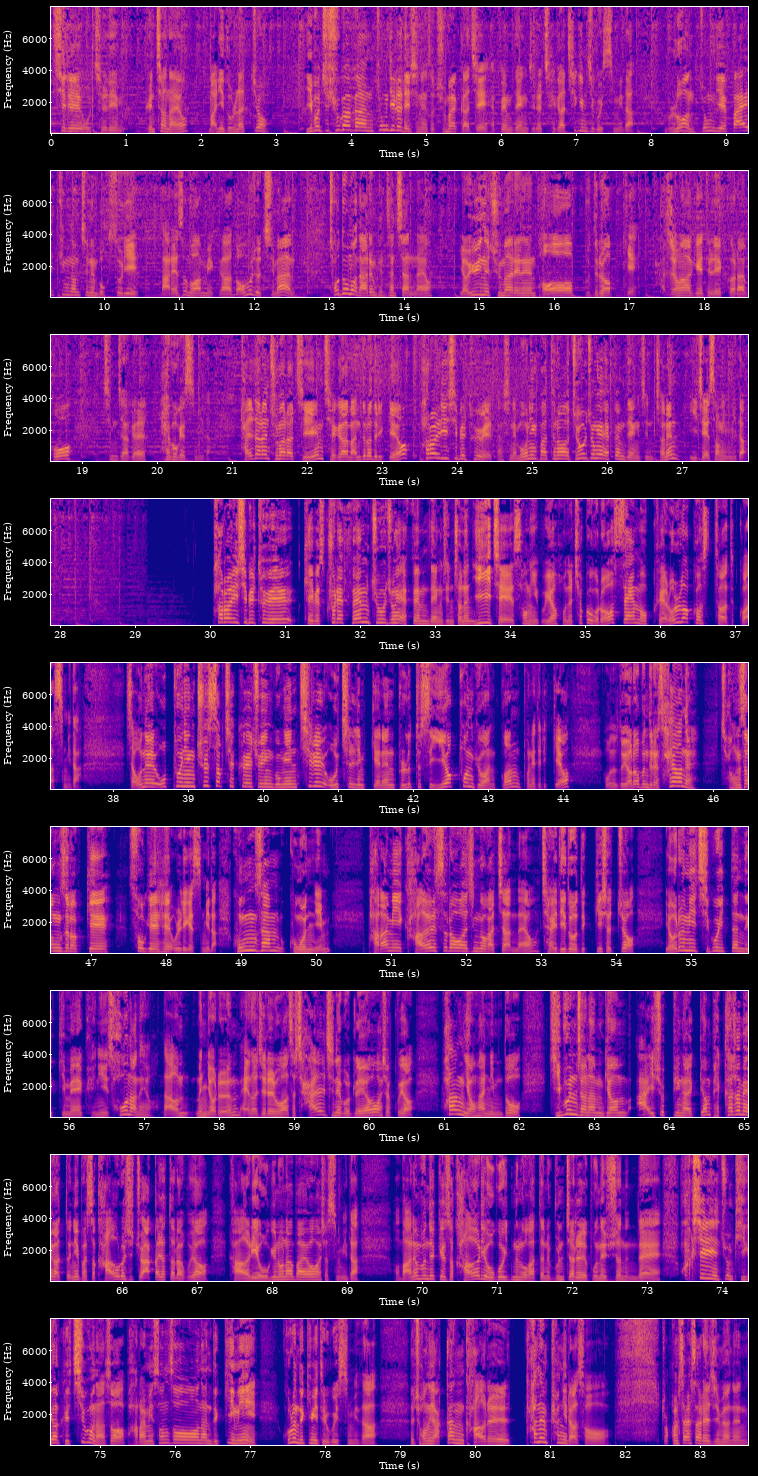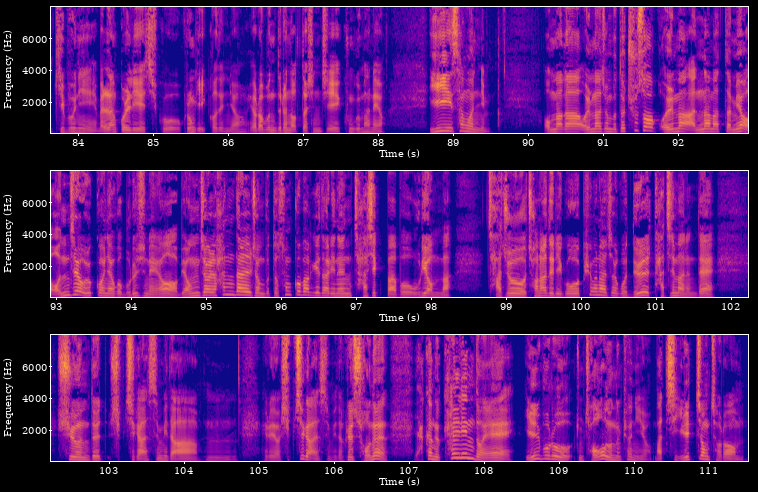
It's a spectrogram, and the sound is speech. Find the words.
7157님, 괜찮아요? 많이 놀랐죠? 이번 주 휴가 간 쫑디를 대신해서 주말까지 FM대행진을 제가 책임지고 있습니다. 물론 쫑디의 파이팅 넘치는 목소리, 말해서 뭐합니까? 너무 좋지만, 저도 뭐 나름 괜찮지 않나요? 여유 있는 주말에는 더 부드럽게, 다정하게 들릴 거라고 짐작을 해보겠습니다. 달달한 주말 아침 제가 만들어 드릴게요. 8월 20일 토요일 당신의 morning 파트너 조우종의 FM 대행진 저는 이재성입니다. 8월 20일 토요일 KBS 쿨 FM 조우종의 FM 대행진 저는 이재성이고요. 오늘 첫 곡으로 샘 옥의 롤러코스터 듣고 왔습니다. 자, 오늘 오프닝 출석 체크의 주인공인 7157님께는 블루투스 이어폰 교환권 보내드릴게요. 오늘도 여러분들의 사연을 정성스럽게 소개해 올리겠습니다. 0305님, 바람이 가을스러워진 것 같지 않나요? 재디도 느끼셨죠? 여름이 지고 있다는 느낌에 괜히 서운하네요. 남은 여름 에너지를 모아서 잘 지내볼게요 하셨고요. 황영하 님도 기분 전환 겸 아이 쇼핑할 겸 백화점에 갔더니 벌써 가을 옷이 쫙 깔렸더라고요. 가을이 오긴 오나 봐요 하셨습니다. 어, 많은 분들께서 가을이 오고 있는 것 같다는 문자를 보내주셨는데 확실히 좀 비가 그치고 나서 바람이 선선한 느낌이 그런 느낌이 들고 있습니다. 저는 약간 가을을 타는 편이라서 조금 쌀쌀해지면은 기분이 멜랑꼴리해지고 그런 게 있거든요. 여러분들은 어떠신지 궁금하네요. 이상원님. 엄마가 얼마 전부터 추석 얼마 안 남았다며 언제 올 거냐고 물으시네요. 명절 한 달 전부터 손꼽아 기다리는 자식 바보 우리 엄마. 자주 전화드리고 표현하자고 늘 다짐하는데 쉬운 듯 쉽지가 않습니다. 음, 이래요. 쉽지가 않습니다. 그래서 저는 약간 그 캘린더에 일부러 좀 적어 놓는 편이에요. 마치 일정처럼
